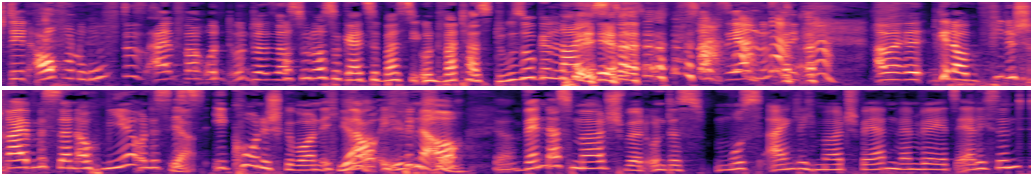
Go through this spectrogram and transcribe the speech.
steht auf und ruft es einfach und, und dann sagst du noch so geil zu Basti, und was hast du so geleistet? Das war sehr lustig. Aber äh, genau, viele schreiben es dann auch mir und es Ja. ist ikonisch geworden. Ich Ja, glaube, ich irgendwie finde schon, auch, ja. wenn das Merch wird, und das muss eigentlich Merch werden, wenn wir jetzt ehrlich sind,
